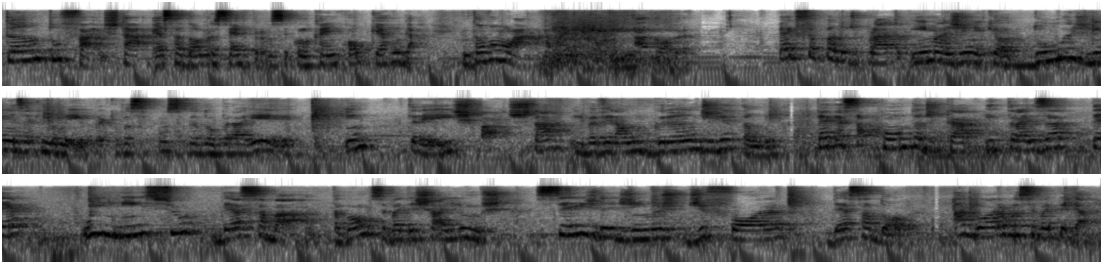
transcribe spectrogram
tanto faz, tá? Essa dobra serve para você colocar em qualquer lugar. Então vamos lá, a dobra. Pegue seu pano de prato e imagine aqui, ó, duas linhas aqui no meio, para que você consiga dobrar ele em três partes, tá? Ele vai virar um grande retângulo. Pega essa ponta de cá e traz até o início dessa barra, tá bom? Você vai deixar aí uns seis dedinhos de fora dessa dobra. Agora você vai pegar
